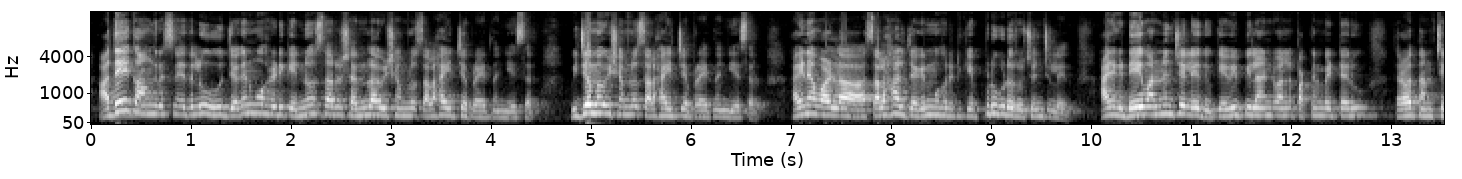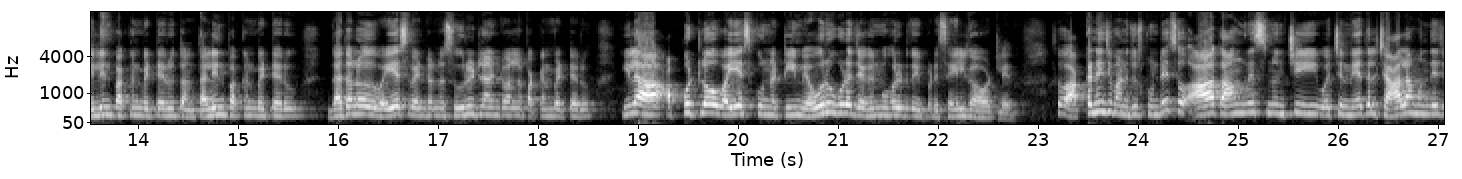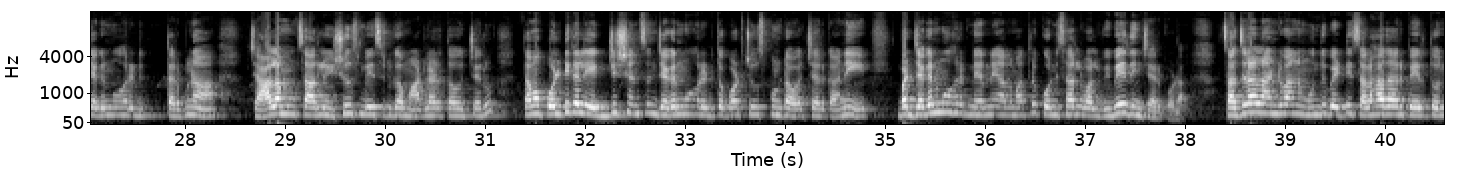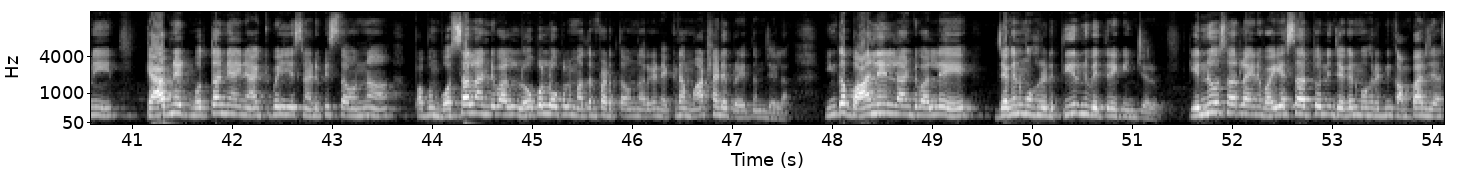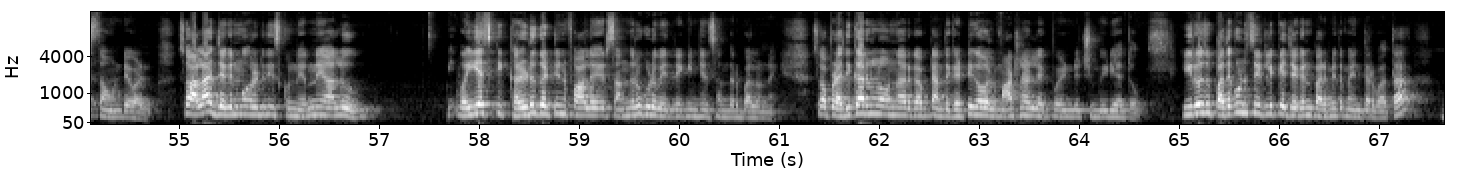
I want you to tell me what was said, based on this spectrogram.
అదే కాంగ్రెస్ నేతలు జగన్మోహన్ రెడ్డికి ఎన్నోసార్లు షర్మిల విషయంలో సలహా ఇచ్చే ప్రయత్నం చేశారు. విజయమ్మ విషయంలో సలహా ఇచ్చే ప్రయత్నం చేశారు. అయినా వాళ్ళ సలహాలు జగన్మోహన్ రెడ్డికి ఎప్పుడు కూడా రుచించలేదు. ఆయనకి డే వన్ నుంచే లేదు. కేవీపీ లాంటి వాళ్ళని పక్కన పెట్టారు. తర్వాత తన చెల్లిని పక్కన పెట్టారు. తన తల్లిని పక్కన పెట్టారు. గతంలో వైఎస్ వెంటనే సూర్యుడు లాంటి వాళ్ళని పక్కన పెట్టారు. ఇలా అప్పట్లో వైఎస్కు ఉన్న టీం ఎవరూ కూడా జగన్మోహన్ రెడ్డితో ఇప్పుడు సెయిల్ కావట్లేదు. సో అక్కడి నుంచి మనం చూసుకుంటే సో ఆ కాంగ్రెస్ నుంచి వచ్చిన నేతలు చాలా ముందే జగన్మోహన్ రెడ్డి తరపున చాలా సార్లు ఇష్యూస్ బేస్డ్గా మాట్లాడుతూ వచ్చారు. తమ పొలిటికల్ ఎగ్జిషన్స్ని జగన్మోహన్ రెడ్డితో పాటు చూసుకుంటూ వచ్చారు కానీ బట్ జగన్మోహన్ రెడ్డి నిర్ణయాలు మాత్రం కొన్నిసార్లు వాళ్ళు విభేదించారు కూడా. సజ్రా లాంటి వాళ్ళని ముందు పెట్టి సలహాదారు పేరుతోని క్యాబినెట్ మొత్తాన్ని ఆయన ఆక్యుపై చేసి నడిపిస్తా ఉన్నా పాపం బొత్స లాంటి వాళ్ళు లోపల లోపల మదన పడతా ఉన్నారు కానీ ఎక్కడ మాట్లాడే ప్రయత్నం చేయాలి. ఇంకా బాలినేని లాంటి వాళ్ళే జగన్మోహన్ రెడ్డి తీరుని వ్యతిరేకించారు. ఎన్నోసార్లు ఆయన వైఎస్ఆర్తోని జగన్మోహన్ రెడ్డిని కంపేర్ చేస్తూ ఉండేవాళ్ళు. సో అలా జగన్మోహన్ రెడ్డి తీసుకున్న నిర్ణయాలు వైఎస్కి కరడు గట్టిన ఫాలోయర్స్ అందరూ కూడా వ్యతిరేకించిన సందర్భాలు ఉన్నాయి. సో అప్పుడు అధికారంలో ఉన్నారు కాబట్టి అంత గట్టిగా వాళ్ళు మాట్లాడలేకపోయి ఉండొచ్చు మీడియాతో. ఈరోజు పదకొండు సీట్లకే జగన్ పరిమితమైన తర్వాత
